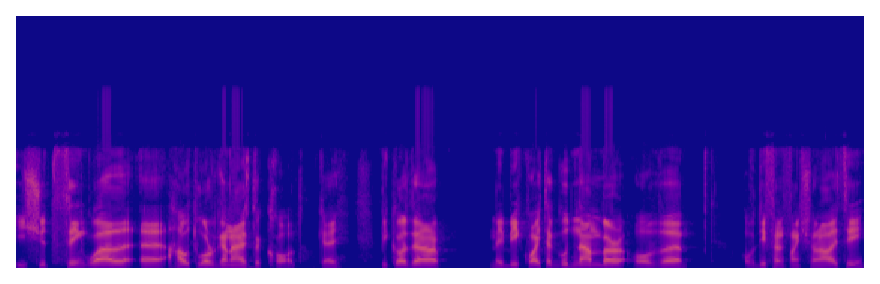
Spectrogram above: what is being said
you should think well uh, how to organize the code okay? Because there are maybe quite a good number of uh, of different functionality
